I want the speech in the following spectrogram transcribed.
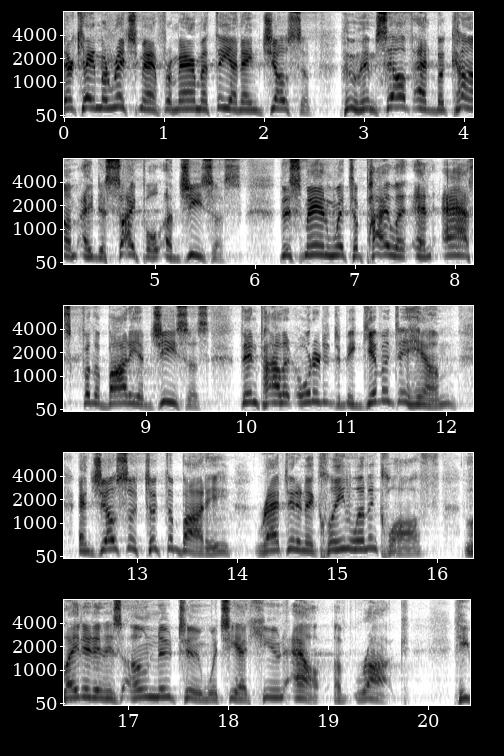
There came a rich man from Arimathea named Joseph, who himself had become a disciple of Jesus. This man went to Pilate and asked for the body of Jesus. Then Pilate ordered it to be given to him, and Joseph took the body, wrapped it in a clean linen cloth, laid it in his own new tomb, which he had hewn out of rock. He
